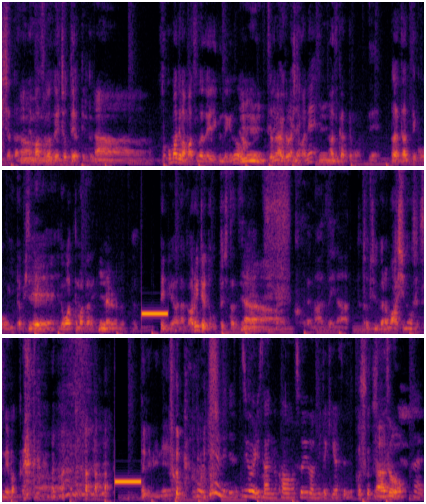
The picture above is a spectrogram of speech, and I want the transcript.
しちゃったんだよね、松葉杖ちょっとやってる時あそこまでは松葉杖で行くんだけど、あ。うん。テレビ局の人がね、うん預かってもらって、ただ立ってこうインタビューして、ええで終わってまたね、テなるほど。レビはなんか歩いてるとこ撮っちゃったんですよね。あこれまずいな途中からもう足の説明ばっかり。テレビね。でもテレビでジオリさんの顔をそういえば見た気がする。あ。あ、そう？はい。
